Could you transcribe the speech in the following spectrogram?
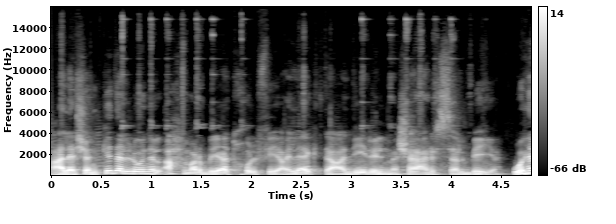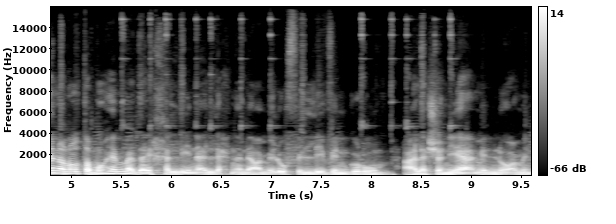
علشان كده اللون الأحمر بيدخل في علاج تعديل المشاعر السلبية. وهنا نقطة مهمة ده يخلينا اللي إحنا نعمله في ال living room علشان يعمل نوع من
